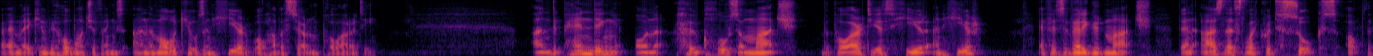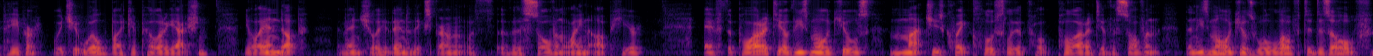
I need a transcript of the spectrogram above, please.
Um, it can be a whole bunch of things. And the molecules in here will have a certain polarity. And depending on how close a match the polarity is here and here, if it's a very good match, then as this liquid soaks up the paper, which it will by capillary action, you'll end up eventually at the end of the experiment with the solvent line up here. If the polarity of these molecules matches quite closely the polarity of the solvent, then these molecules will love to dissolve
